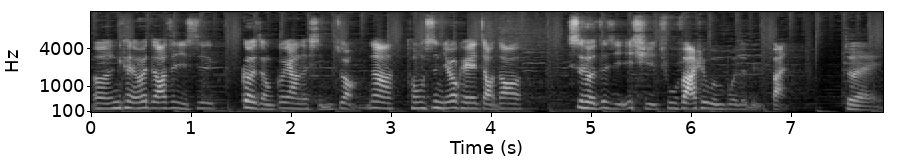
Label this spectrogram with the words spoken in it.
呃，你可能会得到自己是各种各样的形状，那同时你又可以找到适合自己一起出发去文博的旅伴。对，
